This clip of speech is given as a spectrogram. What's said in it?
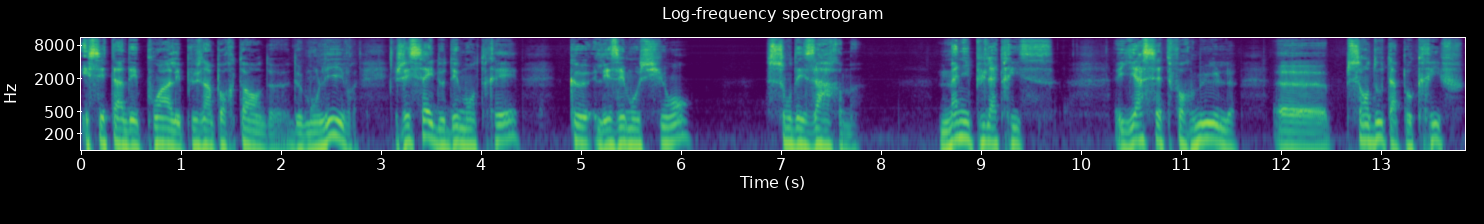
et c'est un des points les plus importants de, mon livre, j'essaye de démontrer que les émotions sont des armes manipulatrices. Il y a cette formule, euh, sans doute apocryphe,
